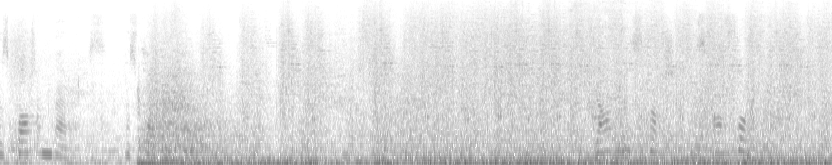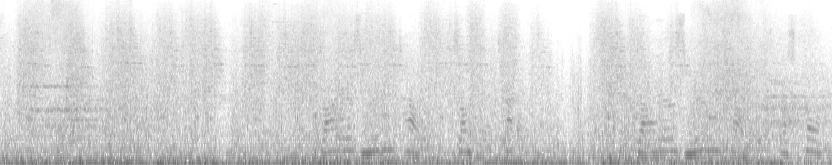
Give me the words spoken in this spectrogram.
Dire's bottom barracks has fallen. Dire's structures are fortified. Dire's middle tower is under attack. Dire's middle tower has fallen.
